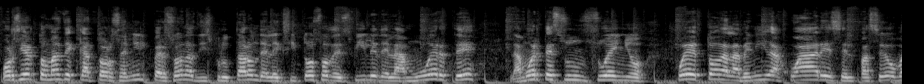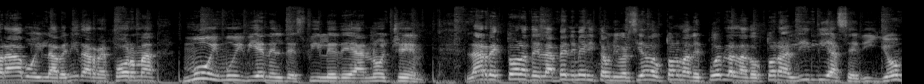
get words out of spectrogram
Por cierto, más de 14 mil personas disfrutaron del exitoso desfile de la muerte. La muerte es un sueño. Fue toda la avenida Juárez, el Paseo Bravo y la avenida Reforma. Muy, muy bien el desfile de anoche. La rectora de la Benemérita Universidad Autónoma de Puebla, la doctora Lilia Cedillo,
